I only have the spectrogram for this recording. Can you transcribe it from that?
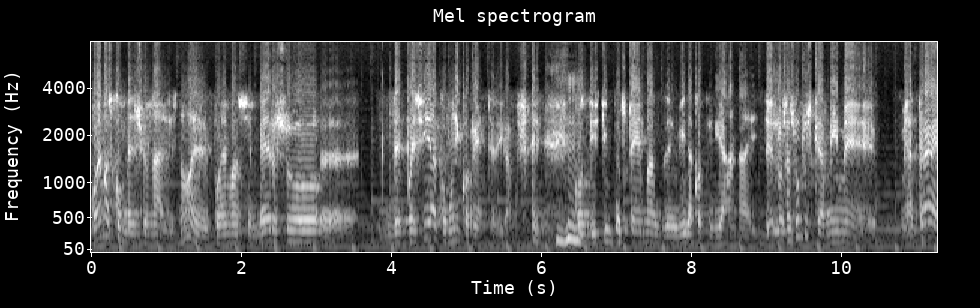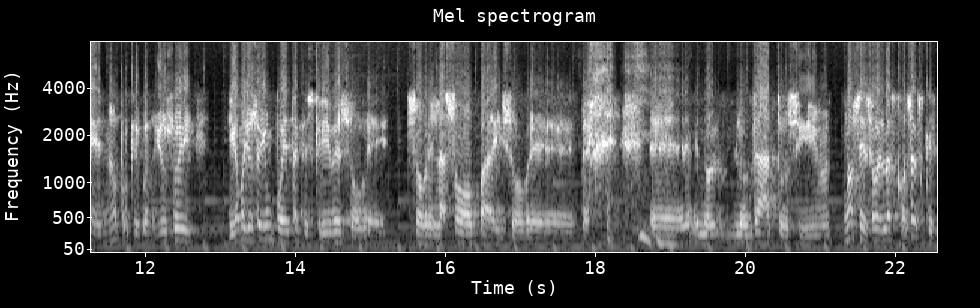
poemas convencionales, ¿no? Eh, poemas en verso, eh, de poesía común y corriente, digamos, con distintos temas de vida cotidiana y de los asuntos que a mí me, me atraen, ¿no? Porque, bueno, yo soy, digamos, yo soy un poeta que escribe sobre sobre la sopa y sobre eh, los, gatos y no sé, sobre las cosas que,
